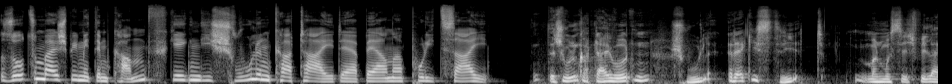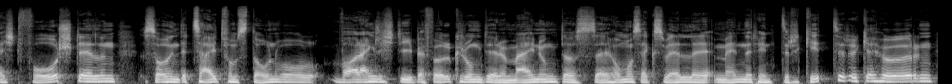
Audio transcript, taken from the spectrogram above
So zum Beispiel mit dem Kampf gegen die Schwulenkartei der Berner Polizei. Der Schwulenkartei wurden Schwule registriert man muss sich vielleicht vorstellen, so in der Zeit vom Stonewall war eigentlich die Bevölkerung der Meinung, dass äh, homosexuelle Männer hinter Gitter gehören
